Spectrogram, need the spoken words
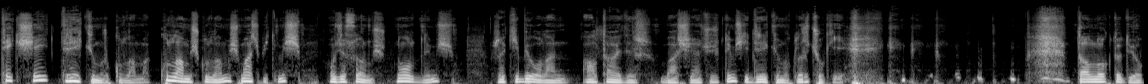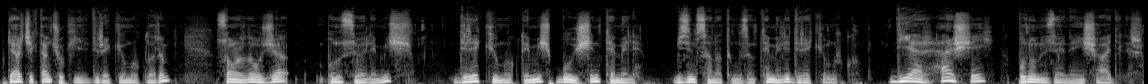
tek şey direkt yumruk kullanmak. Kullanmış kullanmış maç bitmiş. Hoca sormuş ne oldu demiş. Rakibi olan 6 aydır başlayan çocuk demiş ki direkt yumrukları çok iyi. Dunlock da diyor gerçekten çok iyiydi direkt yumruklarım. Sonra da hoca bunu söylemiş direk yumruk demiş bu işin temeli. Bizim sanatımızın temeli direk yumruk. Diğer her şey bunun üzerine inşa edilir.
